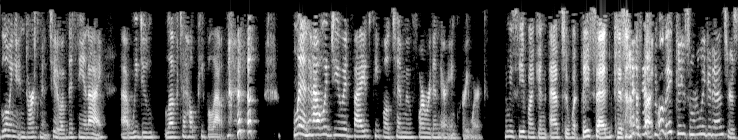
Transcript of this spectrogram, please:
glowing endorsement too of the CNI. Uh, we do love to help people out. Lynn, how would you advise people to move forward in their inquiry work? Let me see if I can add to what they said because I thought, oh, they gave some really good answers.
